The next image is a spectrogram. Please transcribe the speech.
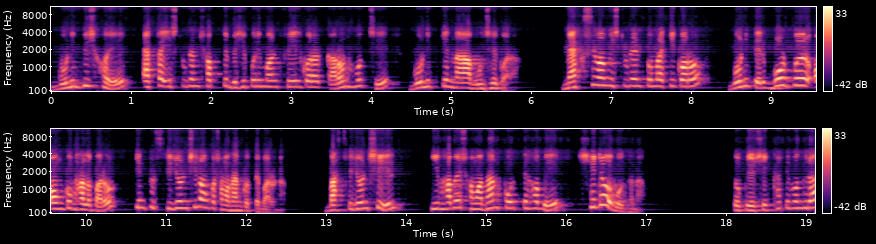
গণিত বিষয়ে একটা স্টুডেন্ট সবচেয়ে বেশি পরিমাণ ফেল করার কারণ হচ্ছে গণিতকে না বুঝে করা। ম্যাক্সিমাম স্টুডেন্ট তোমরা কি করো? গণিতের বোর্ড বইয়ের অঙ্ক ভালো পারো কিন্তু সৃজনশীল অঙ্ক সমাধান করতে পারো না। বা সৃজনশীল কীভাবে সমাধান করতে হবে সেটাও বোঝো না। তো প্রিয় শিক্ষার্থী বন্ধুরা,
